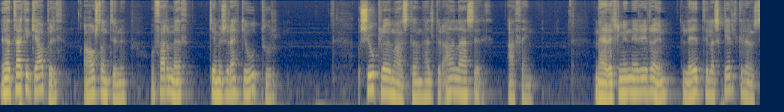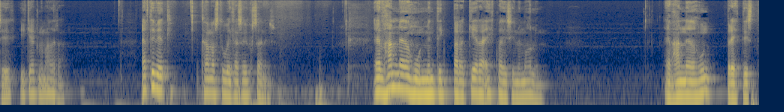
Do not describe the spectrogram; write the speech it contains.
eða taka ekki ábyrð á ástandinu og þar með kemur sér ekki út úr sjúklögum aðstöðum heldur aðlega sig að þeim. Meðvirknin er í raun leið til að skilgreina sig í gegnum aðra. Eftir vill kannast þú við þessa hugsanir. Ef hann eða hún myndi bara gera eitthvað í sínum málum Ef hann eða hún breytist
